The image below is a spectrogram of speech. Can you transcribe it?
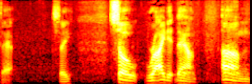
that. See? So write it down. Um,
